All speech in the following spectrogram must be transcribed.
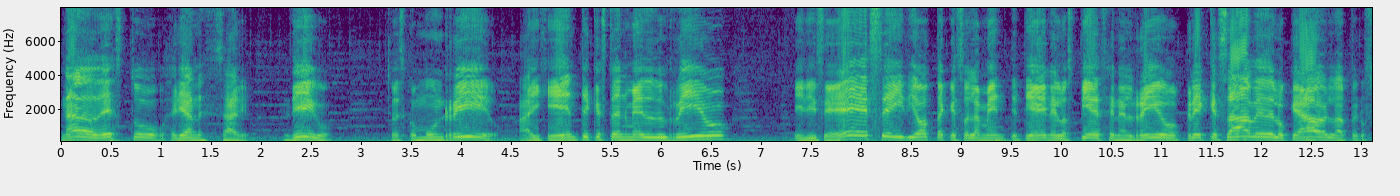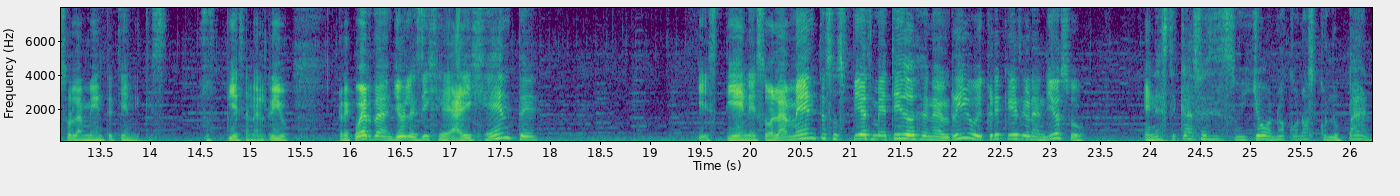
nada de esto sería necesario. Digo, es como un río. Hay gente que está en medio del río y dice, ese idiota que solamente tiene los pies en el río, cree que sabe de lo que habla, pero solamente tiene que sus pies en el río. Recuerdan, yo les dije, hay gente que tiene solamente sus pies metidos en el río y cree que es grandioso. En este caso ese soy yo, no conozco Lupin.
